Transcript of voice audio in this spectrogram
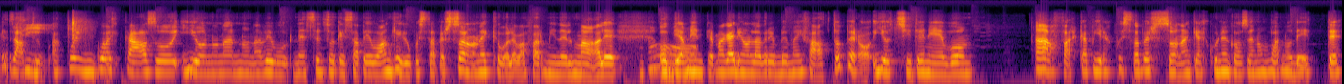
Esatto, sì. a poi in quel caso io non a non avevo nel senso che sapevo anche che questa persona non è che voleva farmi del male, No. ovviamente magari non l'avrebbe mai fatto, però io ci tenevo a far capire a questa persona che alcune cose non vanno dette.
